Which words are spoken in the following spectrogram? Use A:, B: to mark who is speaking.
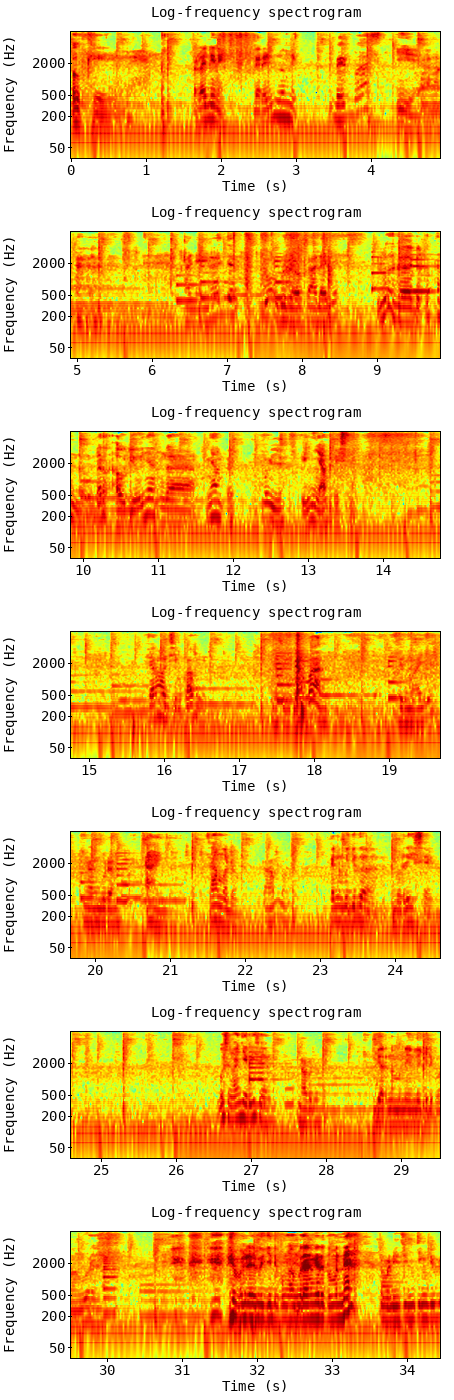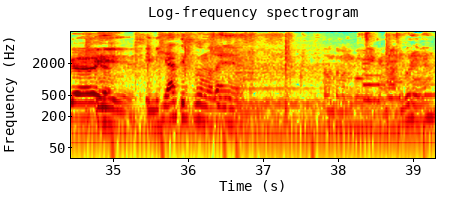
A: Oke. Ready nih? Udah ready belum nih?
B: bebas
A: Iya.
B: tanyain aja gue gue jawab seadanya
A: Lu agak deketan dong. Ntar audionya nggak nyampe.
B: oh iya
A: Kayaknya nyampe sih. Sekarang lagi sibuk apa nih?
B: masih apaan di rumah aja pengangguran
A: Anjing. Sama dong.
B: sama
A: Kan gue juga berisen. Gue sengaja resign
B: kenapa tuh
A: biar nemenin lu jadi pengangguran. Daripada lu jadi pengangguran gak ada temennya.
B: temenin cincing juga ya
A: Iya, inisiatif gue makanya. Teman-teman gue yang nganggur ya kan.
